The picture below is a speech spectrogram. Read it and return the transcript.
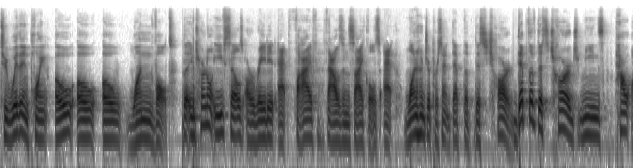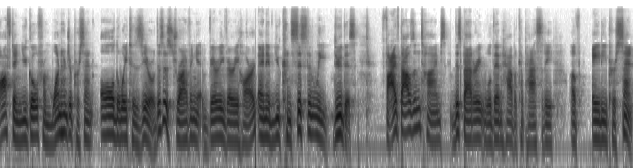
to within 0.0001 volt. The internal Eve cells are rated at 5,000 cycles at 100% depth of discharge. Depth of discharge means how often you go from 100% all the way to zero. This is driving it very, very hard. And if you consistently do this 5,000 times, this battery will then have a capacity 80%.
